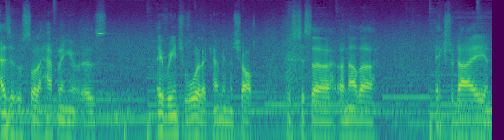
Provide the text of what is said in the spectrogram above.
As it was sort of happening, it was every inch of water that came in the shop was just a, another extra day and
